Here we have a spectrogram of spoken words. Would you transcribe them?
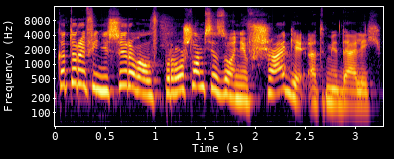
который финишировал в прошлом сезоне в шаге от медалей.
